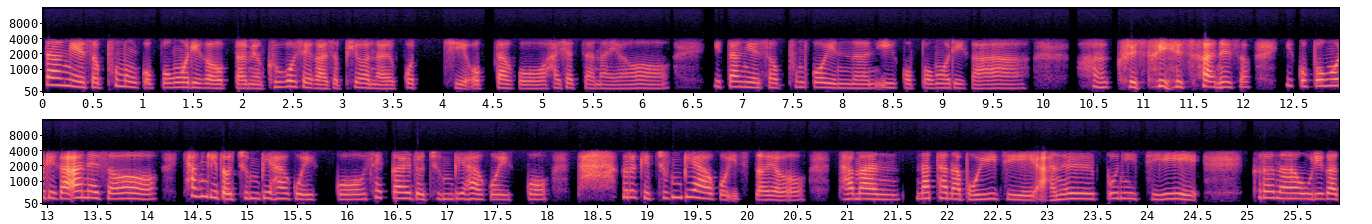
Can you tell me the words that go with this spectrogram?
땅에서 품은 꽃봉오리가 없다면 그곳에 가서 피어날 꽃이 없다고 하셨잖아요. 이 땅에서 품고 있는 이 꽃봉오리가 아, 그리스도 예수 안에서 이 꽃봉오리가 안에서 향기도 준비하고 있고 색깔도 준비하고 있고 다 그렇게 준비하고 있어요. 다만 나타나 보이지 않을 뿐이지. 그러나 우리가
